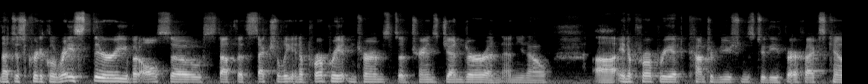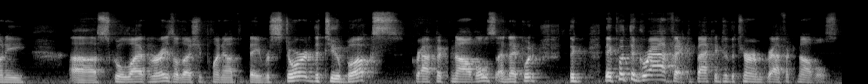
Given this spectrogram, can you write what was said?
not just critical race theory, but also stuff that's sexually inappropriate in terms of transgender and, and you know uh, inappropriate contributions to the Fairfax County uh, school libraries. Although I should point out that they restored the two books, graphic novels, and they put the they put the graphic back into the term graphic novels.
